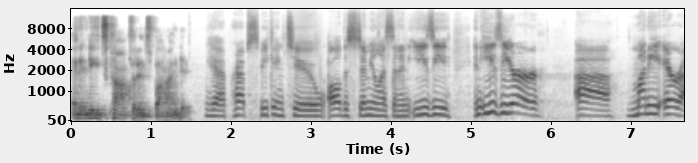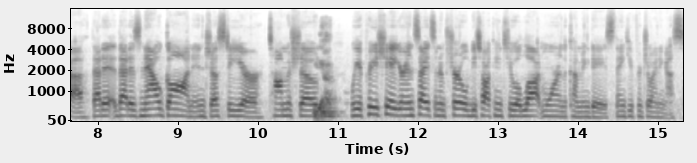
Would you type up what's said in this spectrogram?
and it needs confidence behind it. Yeah, perhaps speaking to all the stimulus and an easy, an easier uh, money era that it, that is now gone in just a year. Tom Michaud, yeah. we appreciate your insights, and I'm sure we'll be talking to you a lot more in the coming days. Thank you for joining us.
